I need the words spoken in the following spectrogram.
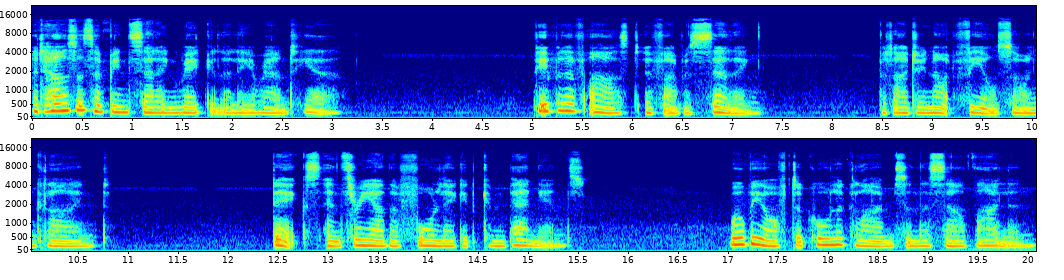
but houses have been selling regularly around here. People have asked if I was selling, but I do not feel so inclined. Dex and three other four legged companions will be off to cooler climes in the South Island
